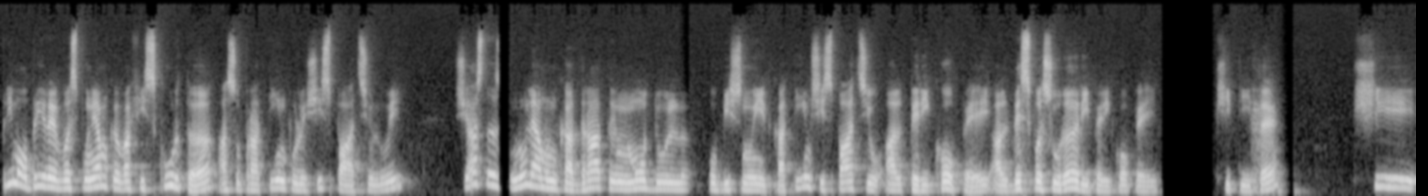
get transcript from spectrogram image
Prima oprire vă spuneam că va fi scurtă asupra timpului și spațiului și astăzi nu le-am încadrat în modul obișnuit, ca timp și spațiu al pericopei, al desfășurării pericopei citite și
